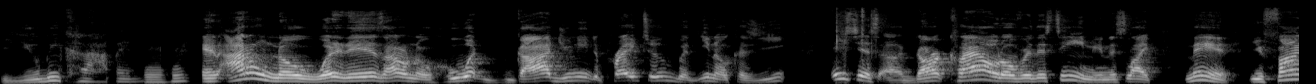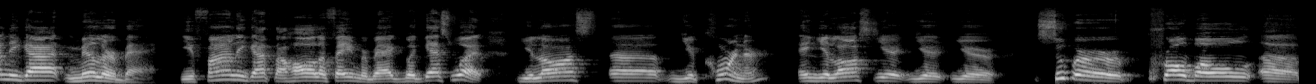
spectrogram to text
You be clopping. Mhm. And I don't know what it is. I don't know who, what God you need to pray to, but you know, because it's just a dark cloud over this team, and it's like, man, you finally got Miller back. You finally got the Hall of Famer back, but guess what? You lost uh, your corner, and you lost your your your Super Pro Bowl. Uh,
